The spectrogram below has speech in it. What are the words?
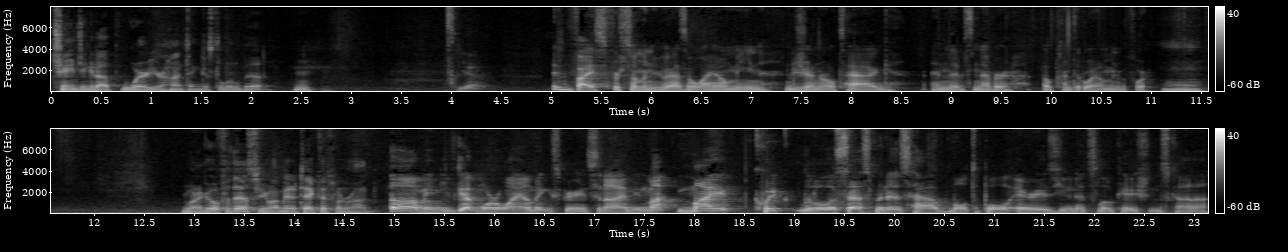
changing it up where you're hunting just a little bit hmm. Yeah. Advice for someone who has a Wyoming general tag and has never elk hunted Wyoming before. Hmm. You want to go for this or you want me to take this one rod Uh, I mean, you've got more Wyoming experience than I. I mean, my my quick little assessment is have multiple areas, units, locations, kind of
